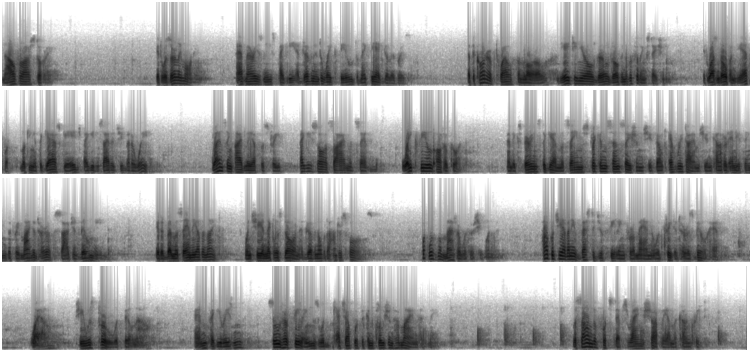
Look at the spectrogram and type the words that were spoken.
Now for our story. It was early morning. Aunt Mary's niece, Peggy, had driven into Wakefield to make the egg deliveries. At the corner of 12th and Laurel, the 18 year old girl drove into the filling station. It wasn't opened yet, but looking at the gas gauge, Peggy decided she'd better wait. Glancing idly up the street, Peggy saw a sign that said, Wakefield Auto Court and experienced again the same stricken sensation she felt every time she encountered anything that reminded her of Sergeant Bill Meade. It had been the same the other night when she and Nicholas Dorn had driven over to Hunter's Falls. What was the matter with her, she wondered? How could she have any vestige of feeling for a man who had treated her as Bill had? Well, she was through with Bill now. And, Peggy reasoned, soon her feelings would catch up with the conclusion her mind had made. The sound of footsteps rang sharply on the concrete.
